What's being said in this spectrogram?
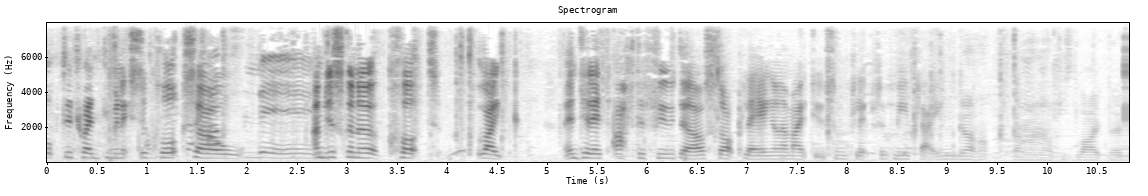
up to 20 minutes to cook, so I'm just gonna cut like until it's after food. that I'll stop playing, and I might do some clips of me playing. Yeah, that's fine. I'll just like this.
